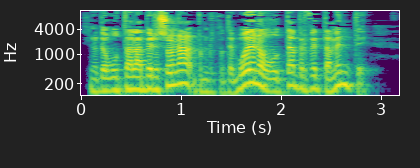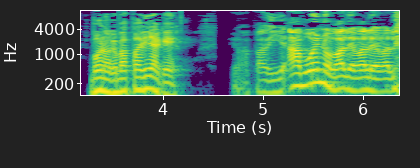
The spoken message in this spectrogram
Si no te gusta la persona, pues te puede no gustar perfectamente. Bueno, ¿qué paspadilla qué? Padilla. Ah, bueno, vale, vale, vale.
